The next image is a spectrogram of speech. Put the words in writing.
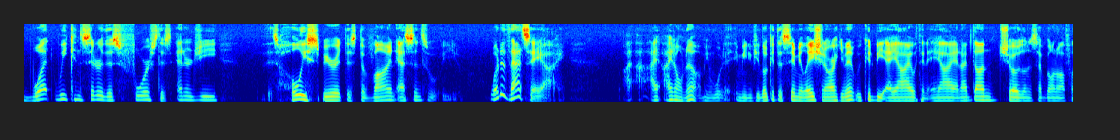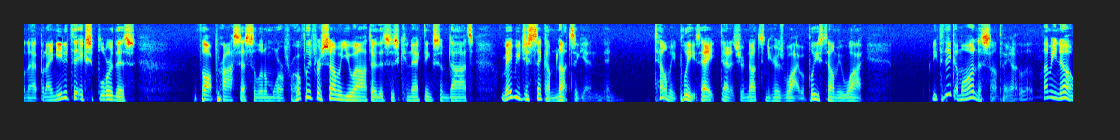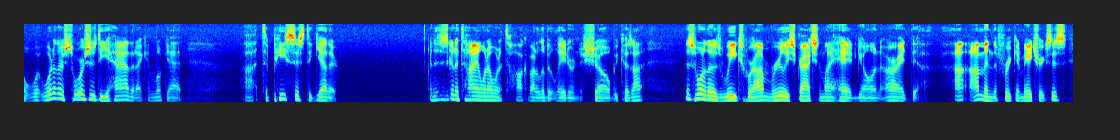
what we consider this force, this energy, this Holy Spirit, this divine essence, what if that's AI? I, I, I don't know. I mean, I mean, if you look at the simulation argument, we could be AI with an AI, and I've done shows on this. I've gone off on that, but I needed to explore this thought process a little more. For hopefully, for some of you out there, this is connecting some dots. Maybe you just think I'm nuts again, and tell me, please. Hey, Dennis, you're nuts, and here's why. But please tell me why. But if you think I'm on to something, let me know. What other sources do you have that I can look at uh, to piece this together? And this is going to tie in what I want to talk about a little bit later in the show because I this is one of those weeks where I'm really scratching my head, going, "All right, I'm in the freaking matrix. This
